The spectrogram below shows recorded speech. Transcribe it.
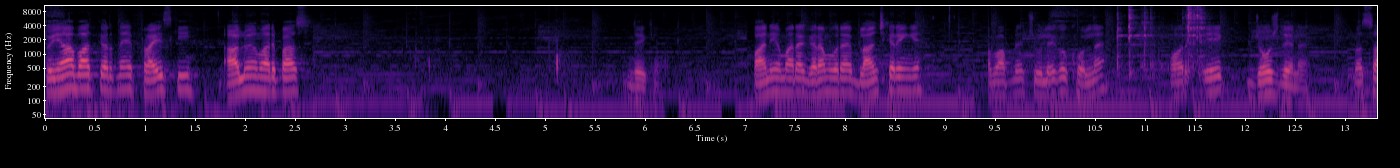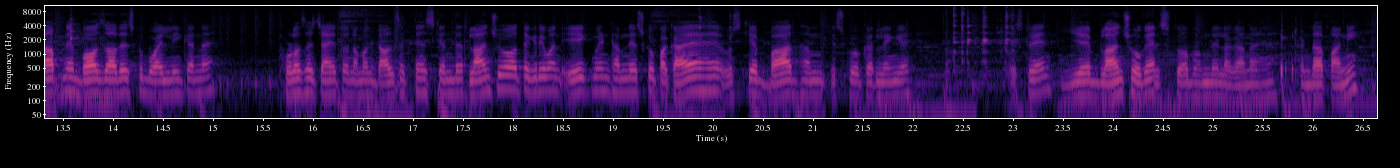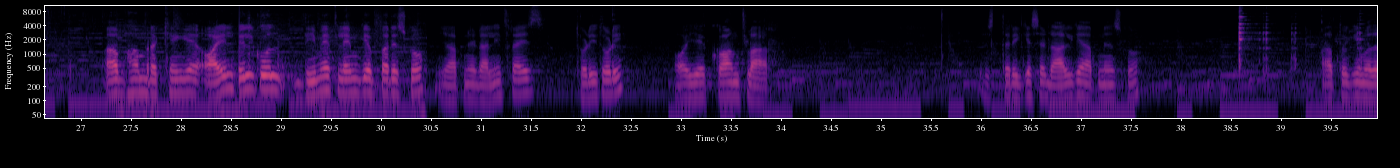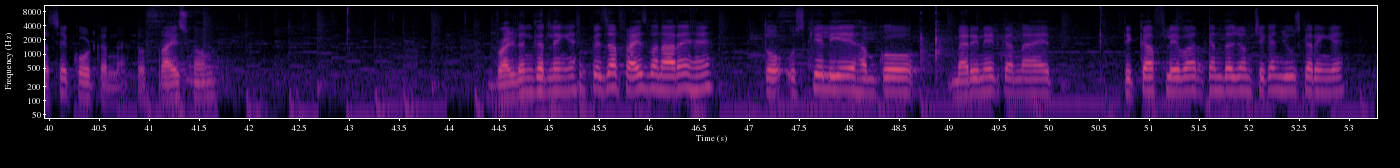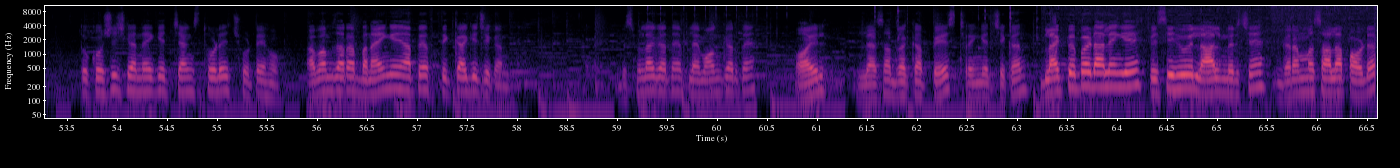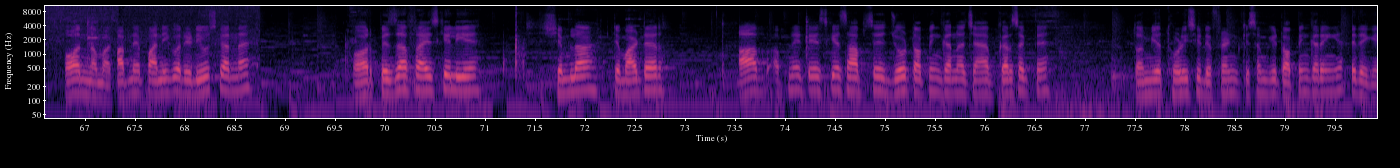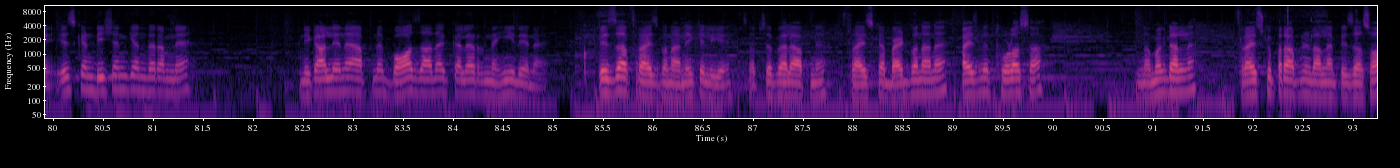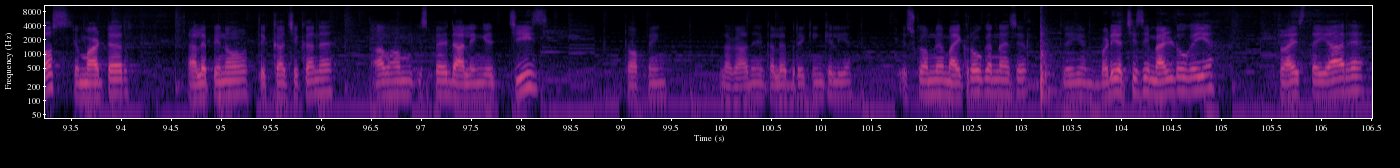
तो यहाँ बात करते हैं फ्राइज की। आलू है हमारे पास। देखें। पानी हमारा गर्म हो रहा है ब्लांच करेंगे। अब आपने चूल्हे को खोलना है और एक जोश देना है। बस आपने बहुत ज़्यादा इसको बॉईल नहीं करना है। थोड़ा सा चाहे तो नमक डाल सकते हैं इसके अंदर। ब्लांच हुआ और तकरीबन एक मिनट हमने इसको पकाया है। उसके बाद हम इसको कर लेंगे स्ट्रेन ये ब्लांच हो गए इसको अब हमने लगाना है ठंडा पानी। अब हम रखेंगे ऑयल बिल्कुल धीमे फ्लेम के ऊपर इसको। ये आपने डाली फ्राइज थोड़ी थोड़ी और ये कॉर्नफ्लावर इस तरीके से डाल के आपने इसको हाथों की मदद से कोट करना है। तो फ्राइज को हम वेल्डन कर लेंगे। पिज़्ज़ा फ्राइज बना रहे हैं तो उसके लिए हमको मैरिनेट करना है, टिक्का फ्लेवर के अंदर जो हम चिकन यूज़ करेंगे तो कोशिश करना है कि चंक्स थोड़े छोटे हों। अब हम ज़रा बनाएँगे यहाँ पे टिक्का की चिकन बिस्मिल्लाह करते हैं फ्लेम ऑन करते हैं। ऑयल लहसुन, अदरक का पेस्ट करेंगे चिकन ब्लैक पेपर डालेंगे, पिसी हुई लाल मिर्चें, गरम मसाला पाउडर और नमक। आपने पानी को रिड्यूस करना है। और पिज़्ज़ा फ्राइज़ के लिए शिमला टमाटर। आप अपने टेस्ट के हिसाब से जो टॉपिंग करना चाहें आप कर सकते हैं। तो हम ये थोड़ी सी डिफरेंट किस्म की टॉपिंग करेंगे। देखें, इस कंडीशन के अंदर हमने निकाल लेना है, आपने बहुत ज़्यादा कलर नहीं देना है। पिज़्ज़ा फ्राइज़ बनाने के लिए सबसे पहले आपने फ्राइज़ का बैट बनाना है। फ्राइज़ में थोड़ा सा नमक डालना है। फ्राइज़ के ऊपर आपने डालना है पिज़्ज़ा सॉस, टमाटर, एलेपिनो तिक्का चिकन है। अब हम इस पर डालेंगे चीज़। टॉपिंग लगा दें कलर ब्रेकिंग के लिए। इसको हमने माइक्रो करना है सिर्फ़। देखिए, बड़ी अच्छी सी मेल्ट हो गई है। फ्राइज़ तैयार है।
